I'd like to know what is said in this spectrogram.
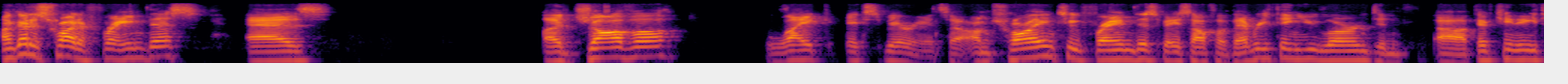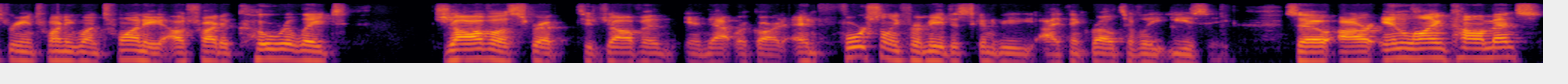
I'm going to try to frame this as a Java like experience. So I'm trying to frame this based off of everything you learned in uh, 1583 and 2120. I'll try to correlate JavaScript to Java in, in that regard. And fortunately for me, this is going to be, I think, relatively easy. So our inline comments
